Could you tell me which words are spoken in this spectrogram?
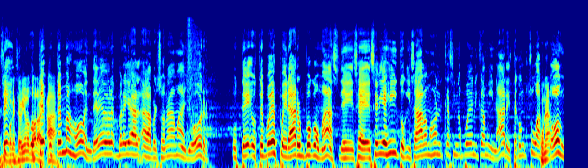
sí, porque se viendo toda la ah. usted es más joven, dele break a, a la persona mayor. Usted, usted puede esperar un poco más. De, ese, ese viejito quizás a lo mejor casi no puede ni caminar, está con su Una- bastón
